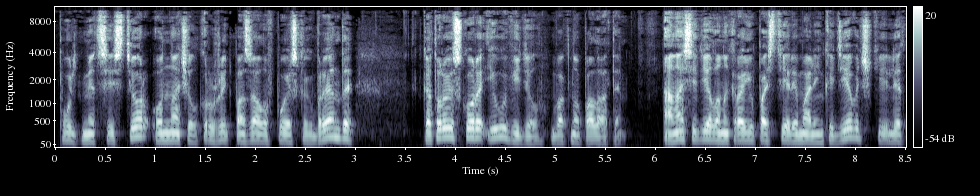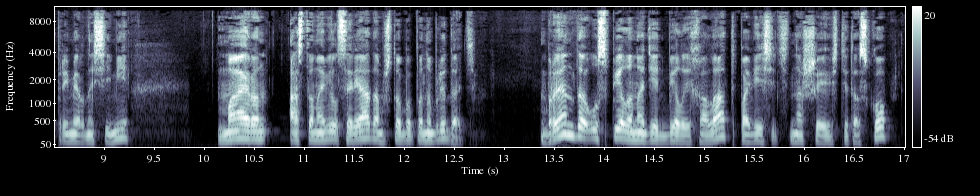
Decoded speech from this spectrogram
пульт медсестер, он начал кружить по залу в поисках Бренды, которую скоро и увидел в окно палаты. Она сидела на краю постели маленькой девочки, лет примерно семи. Майрон остановился рядом, чтобы понаблюдать. Бренда успела надеть белый халат, повесить на шею стетоскоп —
